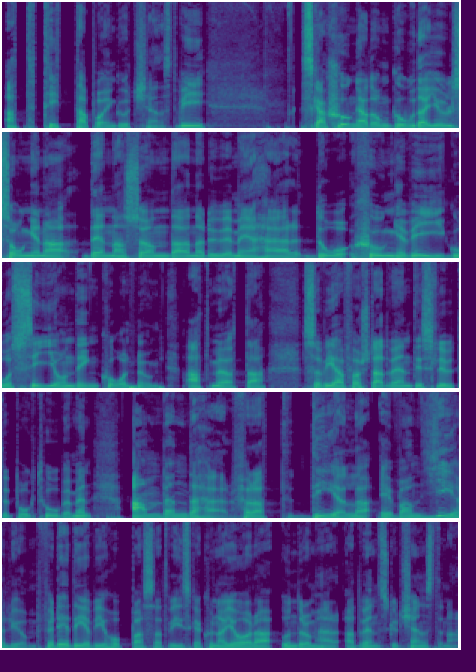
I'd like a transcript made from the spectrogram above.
att titta på en gudstjänst. Vi ska sjunga de goda julsångerna denna söndag när du är med här. Då sjunger vi Gå Sion din konung att möta. Så vi har första advent i slutet på oktober. Men använd det här för att dela evangelium. För det är det vi hoppas att vi ska kunna göra under de här adventsgudstjänsterna.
